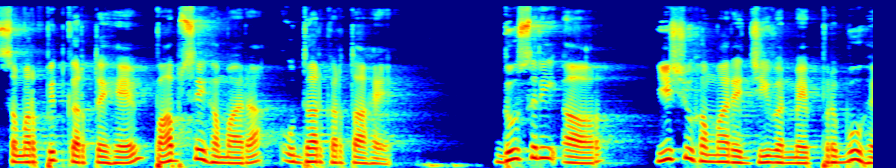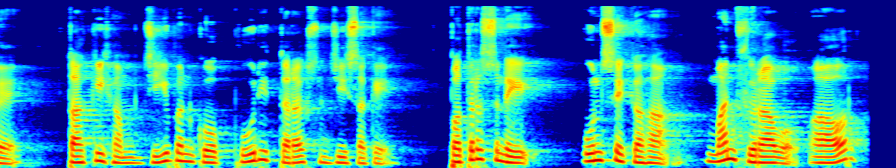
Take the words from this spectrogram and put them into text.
समर्पित करते हैं, पाप से हमारा उद्धार करता है। दूसरी ओर, यीशु हमारे जीवन में प्रभु है, ताकि हम जीवन को पूरी तरह से जी सके। पतरस ने उनसे कहा, मन फिराओ और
